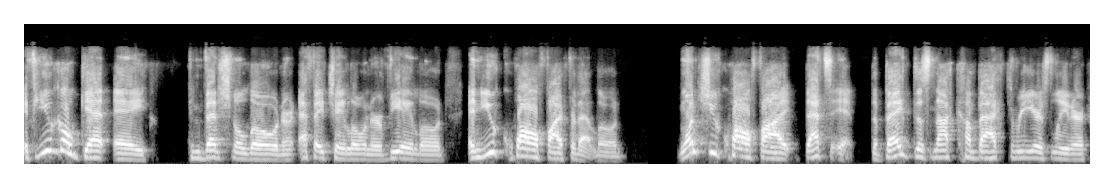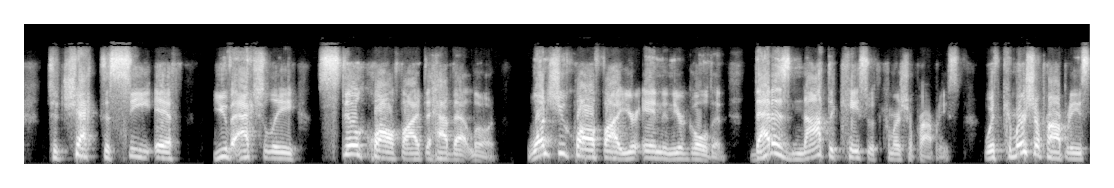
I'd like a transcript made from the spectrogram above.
If you go get a conventional loan or an FHA loan or a VA loan and you qualify for that loan, once you qualify, that's it. The bank does not come back three years later to check to see if you've actually still qualified to have that loan. Once you qualify, you're in and you're golden. That is not the case with commercial properties. With commercial properties,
